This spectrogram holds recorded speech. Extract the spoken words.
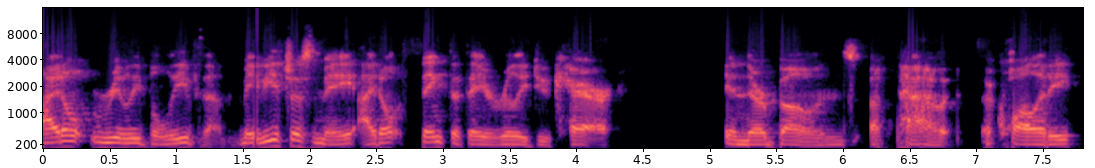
i don't really believe them. Maybe it's just me. I don't think that they really do care in their bones about equality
